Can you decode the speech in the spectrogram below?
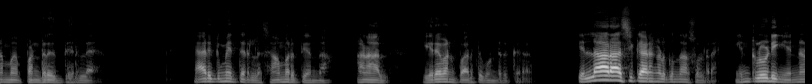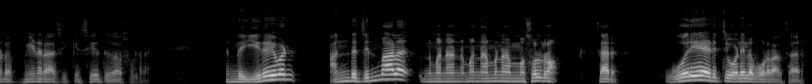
நம்ம பண்ணுறது தெரில யாருக்குமே தெரில சாமர்த்தியம் தான். ஆனால் இறைவன் பார்த்து கொண்டிருக்கிறார். எல்லா ராசிக்காரங்களுக்கும் தான் சொல்கிறேன் இன்க்ளூடிங் என்னோட மீன ராசிக்கும் சேர்த்து தான் சொல்கிறேன் இந்த இறைவன் அந்த ஜென்மாவில் நம்ம நம்ம நம்ம நம்ம சொல்கிறோம் சார் ஒரே அடித்து ஒலையில் போடுறான் சார்.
